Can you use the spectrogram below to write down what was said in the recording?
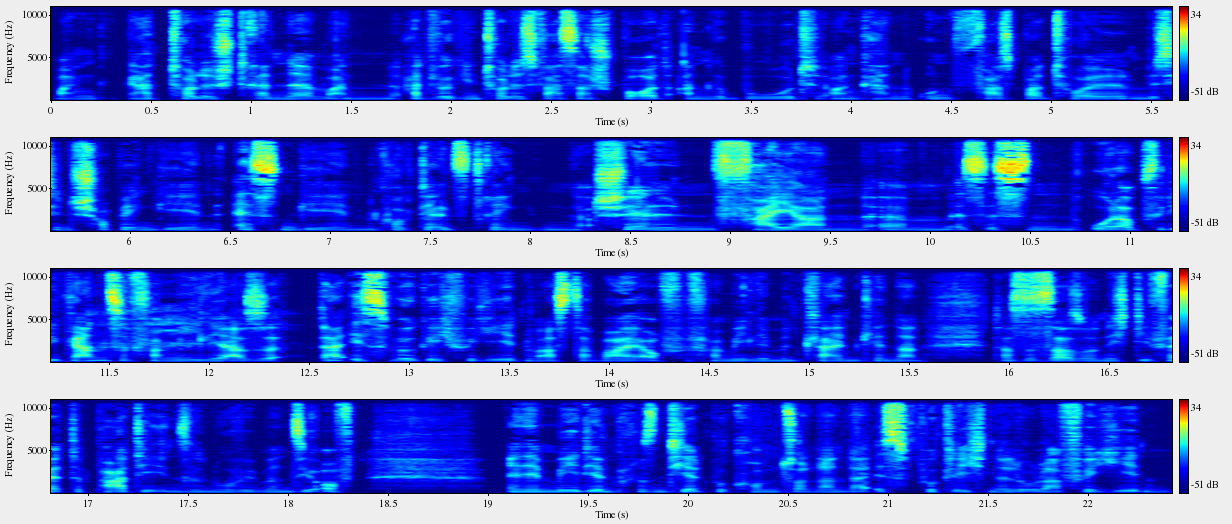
Man hat tolle Strände, man hat wirklich ein tolles Wassersportangebot. Man kann unfassbar toll ein bisschen Shopping gehen, essen gehen, Cocktails trinken, chillen, feiern. Ähm, Es ist ein Urlaub für die ganze Familie. Also da ist wirklich für jeden was dabei, auch für Familien mit kleinen Kindern. Das ist also nicht die fette Partyinsel, nur wie man sie oft in den Medien präsentiert bekommt, sondern da ist wirklich eine Lola für jeden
